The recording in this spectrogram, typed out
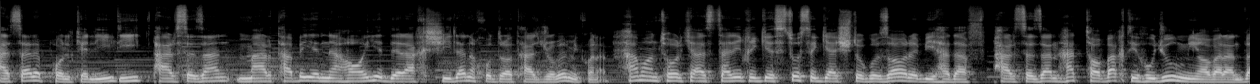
اثر پل کله دید پرسه‌زن مرتبه نهایی درخشیدن خود را تجربه می کند همانطور که از طریق گستوس گشت و گذار بی هدف پرسزن حتی وقتی هجوم می آورند و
